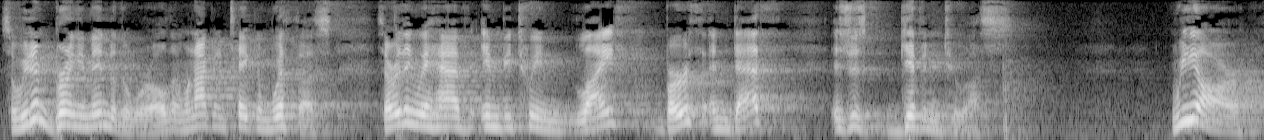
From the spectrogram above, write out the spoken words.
So we didn't bring them into the world, and we're not going to take them with us. So everything we have in between life, birth, and death is just given to us. We are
